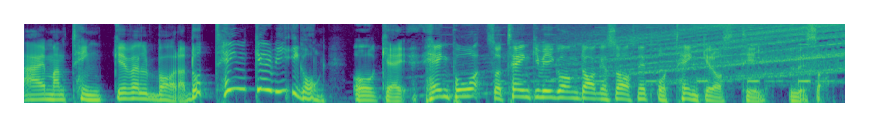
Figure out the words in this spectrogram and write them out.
Nej, man tänker väl bara. Då tänker vi igång. Okej, okay. häng på så tänker vi igång dagens avsnitt och tänker oss till USA.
